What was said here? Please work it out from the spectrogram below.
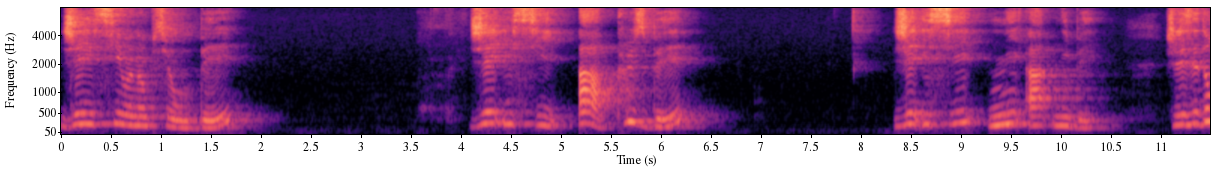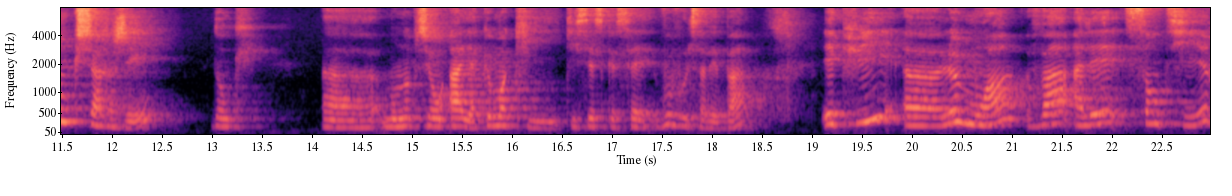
j'ai ici mon option B, j'ai ici A plus B, j'ai ici ni A ni B. Je les ai donc chargés. Donc, euh, mon option A, il n'y a que moi qui, qui sais ce que c'est, vous, vous ne le savez pas. Et puis, euh, le moi va aller sentir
